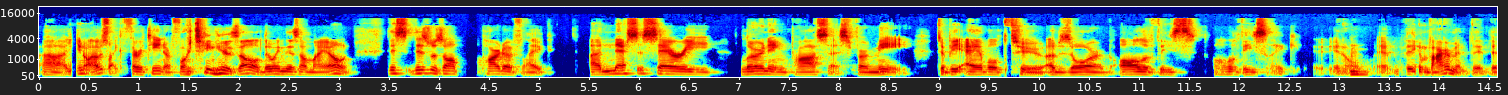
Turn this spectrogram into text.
uh, you know, I was like 13 or 14 years old doing this on my own. This this was all part of like a necessary learning process for me to be able to absorb all of these all of these like you know mm. the environment the the,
